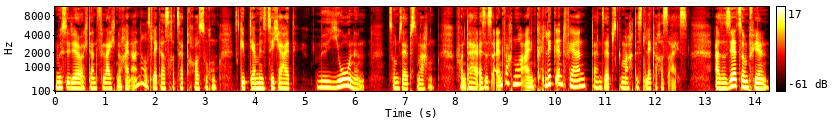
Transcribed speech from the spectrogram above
müsstet ihr euch dann vielleicht noch ein anderes leckeres Rezept raussuchen. Es gibt ja mit Sicherheit Millionen zum Selbstmachen. Von daher es ist es einfach nur ein Klick entfernt dein selbstgemachtes leckeres Eis. Also sehr zu empfehlen.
